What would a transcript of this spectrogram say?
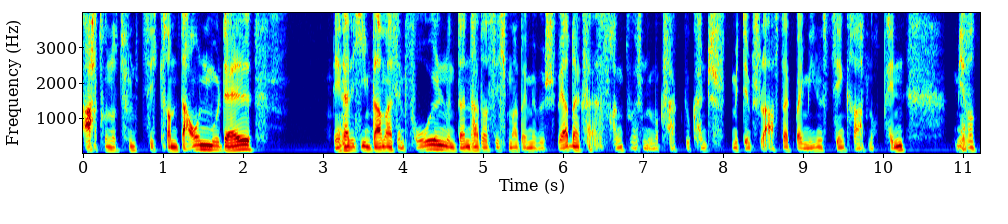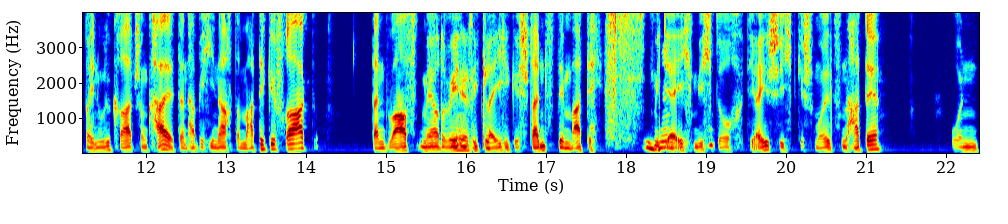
850 Gramm Down-Modell. Den hatte ich ihm damals empfohlen und dann hat er sich mal bei mir beschwert und hat gesagt, also Frank, du hast mir immer gesagt, du kannst mit dem Schlafsack bei minus 10 Grad noch pennen. Mir wird bei 0 Grad schon kalt. Dann habe ich ihn nach der Matte gefragt. Dann war es mehr oder weniger die gleiche gestanzte Matte, mhm. mit der ich mich durch die Eisschicht geschmolzen hatte. Und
